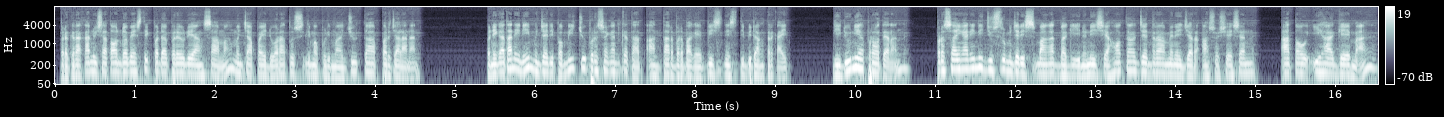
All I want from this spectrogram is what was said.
Pergerakan wisatawan domestik pada periode yang sama mencapai 255 juta perjalanan. Peningkatan ini menjadi pemicu persaingan ketat antar berbagai bisnis di bidang terkait. Di dunia perhotelan, persaingan ini justru menjadi semangat bagi Indonesia Hotel General Manager Association atau IHGMA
